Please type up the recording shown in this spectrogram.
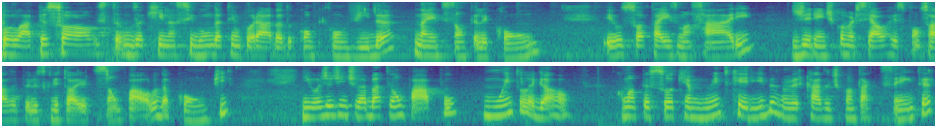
Olá pessoal, estamos aqui na segunda temporada do Comp Convida, na edição Telecom. Eu sou a Thaís Massari, gerente comercial responsável pelo escritório de São Paulo da Comp. E hoje a gente vai bater um papo muito legal com uma pessoa que é muito querida no mercado de contact center,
